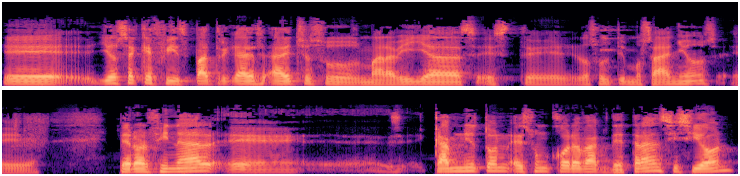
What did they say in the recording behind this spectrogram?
Eh, yo sé que Fitzpatrick ha, hecho sus maravillas este, los últimos años, pero al final Cam Newton es un quarterback de transición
